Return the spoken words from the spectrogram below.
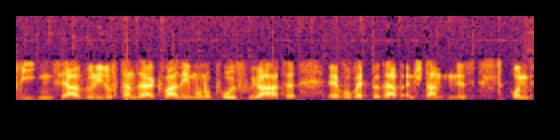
Fliegens, ja, wo die Lufthansa quasi ein Monopol früher hatte, äh, wo Wettbewerb entstanden ist. Und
